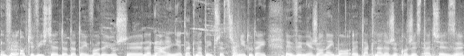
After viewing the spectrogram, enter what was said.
Wy, tak. Oczywiście do, do tej wody już y, legalnie, tak, na tej przestrzeni tutaj y, wymierzonej, bo y, tak należy korzystać z, y,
